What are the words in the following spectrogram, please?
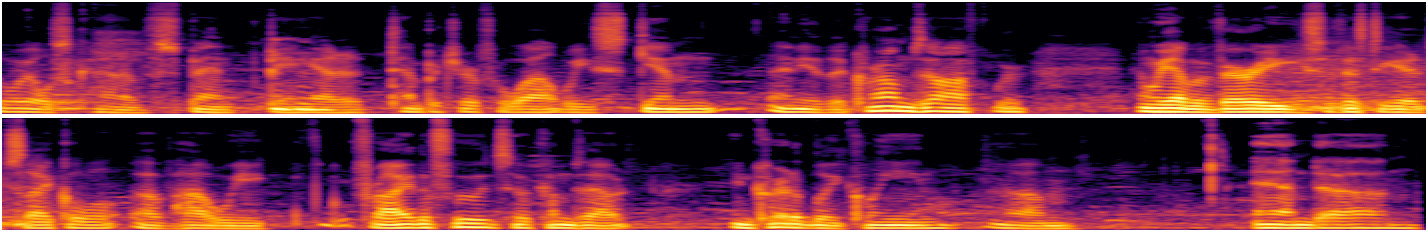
oil's kind of spent being at a temperature for a while. We skim any of the crumbs off. We're and we have a very sophisticated cycle of how we fry the food, so it comes out incredibly clean. Um, and um,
